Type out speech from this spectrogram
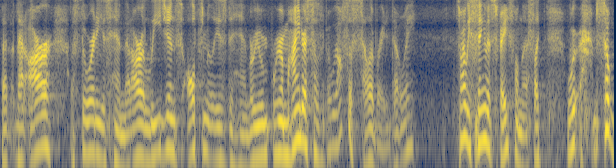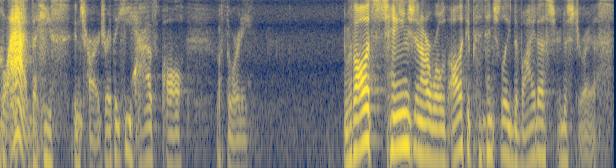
that, that our authority is Him, that our allegiance ultimately is to Him. We, we remind ourselves, but we also celebrate it, don't we? That's why we sing this faithfulness. Like, I'm so glad that He's in charge, right? That He has all authority. And with all that's changed in our world, with all that could potentially divide us or destroy us,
